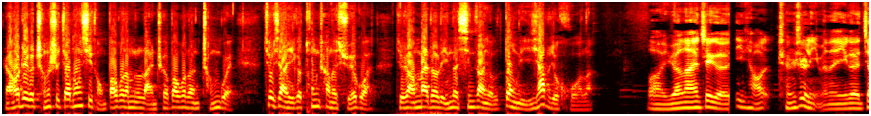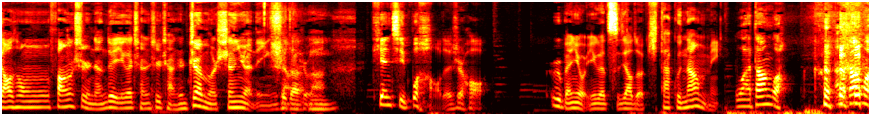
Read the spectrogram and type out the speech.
然后这个城市交通系统，包括他们的缆车，包括他们城轨，就像一个通畅的血管，就让麦德林的心脏有了动力，一下子就活了。哇，原来这个一条城市里面的一个交通方式能对一个城市产生这么深远的影响，是的，是吧？嗯天气不好的时候，日本有一个词叫做 “kitakunami”，我当过，我当过，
